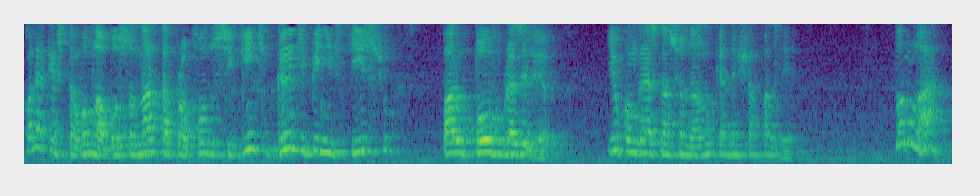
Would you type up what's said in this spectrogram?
Qual é a questão? Vamos lá, o Bolsonaro está propondo o seguinte grande benefício para o povo brasileiro. E o Congresso Nacional não quer deixar fazer. Vamos lá.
